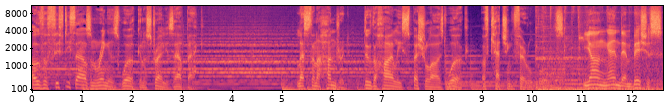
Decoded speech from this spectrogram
Over 50,000 ringers work in Australia's outback. Less than 100 do the highly specialised work of catching feral bulls. Young and ambitious,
